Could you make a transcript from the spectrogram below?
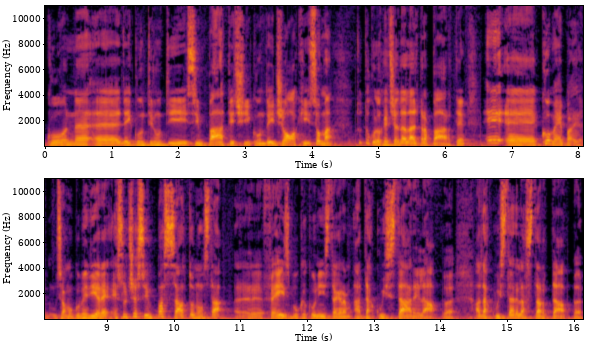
con eh, dei contenuti simpatici, con dei giochi, insomma tutto quello che c'è dall'altra parte. E eh, come, diciamo, come dire è successo in passato non sta eh, Facebook con Instagram ad acquistare l'app ad acquistare la startup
